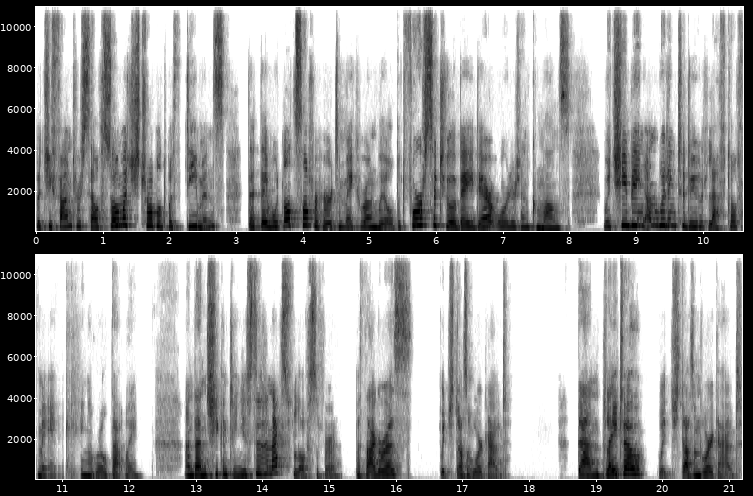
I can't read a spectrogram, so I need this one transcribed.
but she found herself so much troubled with demons that they would not suffer her to make her own will, but forced her to obey their orders and commands, which she, being unwilling to do, left off making a world that way. And then she continues to the next philosopher, Pythagoras, which doesn't work out. Then Plato, which doesn't work out.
